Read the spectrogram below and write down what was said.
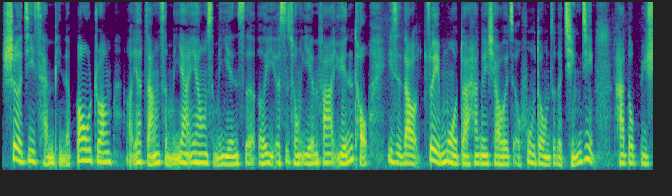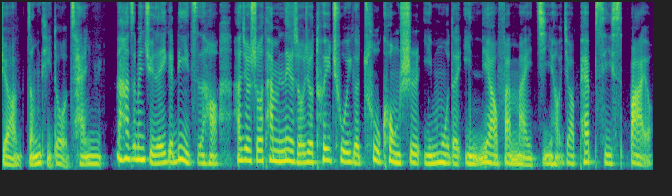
设计产品的包装啊，要长什么样，要用什么颜色而已，而是从研发源头一直到最末端，他跟消费者互动这个情境，他都必须要整体都有参与。那他这边举了一个例子哈，他就说他们那个时候就推出一个触控式荧幕的饮料贩卖机哈，叫 Pepsi Smile。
